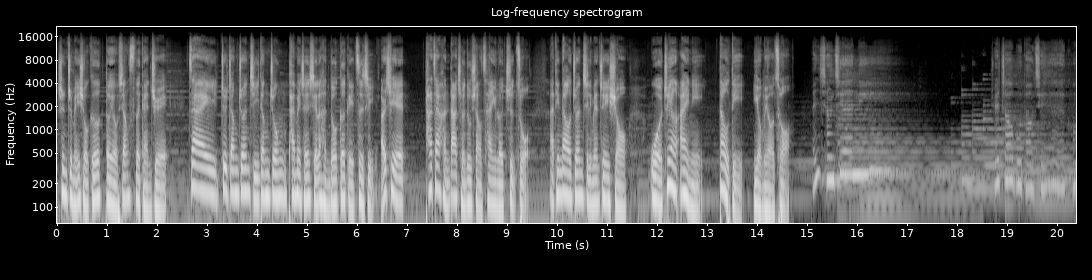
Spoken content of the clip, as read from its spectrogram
甚至每首歌都有相似的感觉。在这张专辑当中，潘美辰写了很多歌给自己，而且她在很大程度上参与了制作。来听到专辑里面这一首《我这样爱你》，到底有没有错？很想见你，却找不到借口。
